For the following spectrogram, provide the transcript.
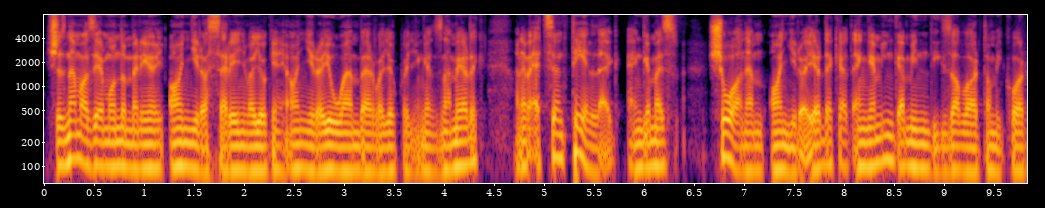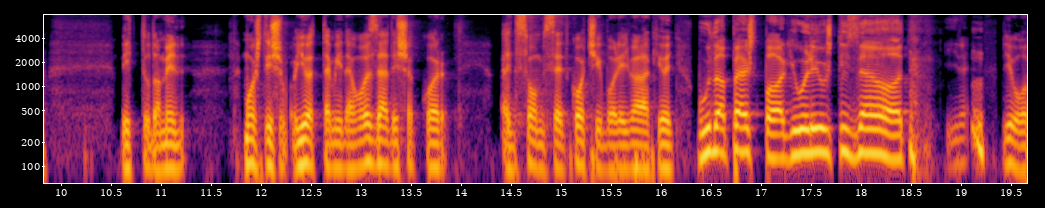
és ez nem azért mondom, mert én annyira szerény vagyok, én annyira jó ember vagyok, vagy engem ez nem érdekel, hanem egyszerűen tényleg engem ez soha nem annyira érdekelt, engem inkább mindig zavart, amikor mit tudom én, most is jöttem ide hozzád, és akkor egy szomszéd kocsiból így valaki, hogy Budapest Park, július 16. Jó,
